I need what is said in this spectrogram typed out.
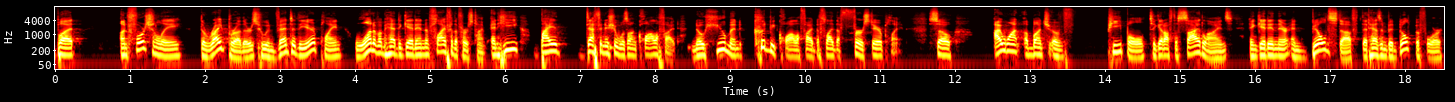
But unfortunately, the Wright brothers, who invented the airplane, one of them had to get in and fly for the first time. And he, by definition, was unqualified. No human could be qualified to fly the first airplane. So I want a bunch of people to get off the sidelines and get in there and build stuff that hasn't been built before.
